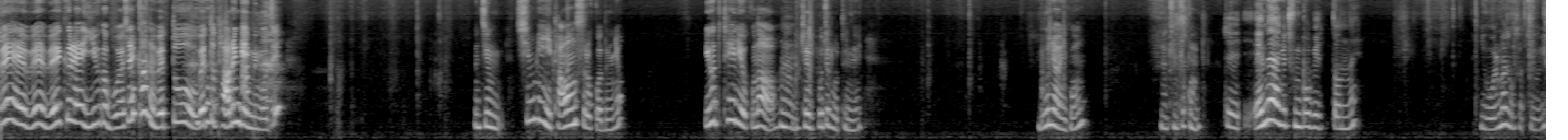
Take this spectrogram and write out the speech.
왜 왜 왜 그래 이유가 뭐야? 셀카는 왜 또 왜 또 다른 게 있는 거지? 지금 심히 당황스럽거든요. 이것도 테일이었구나. 응. 제가 보지 못했네. 뭐냐 이건? 나 진짜 조금 애매하게 중복이 떴네. 이거 얼마 주고 샀지 우리?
